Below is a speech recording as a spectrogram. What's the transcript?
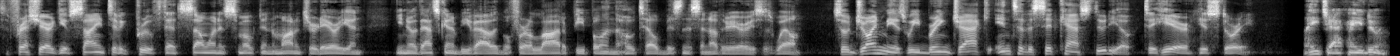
Fresh Air gives scientific proof that someone has smoked in a monitored area. And, you know, that's going to be valuable for a lot of people in the hotel business and other areas as well. So join me as we bring Jack into the Sydcast studio to hear his story. Hey, Jack, how you doing?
